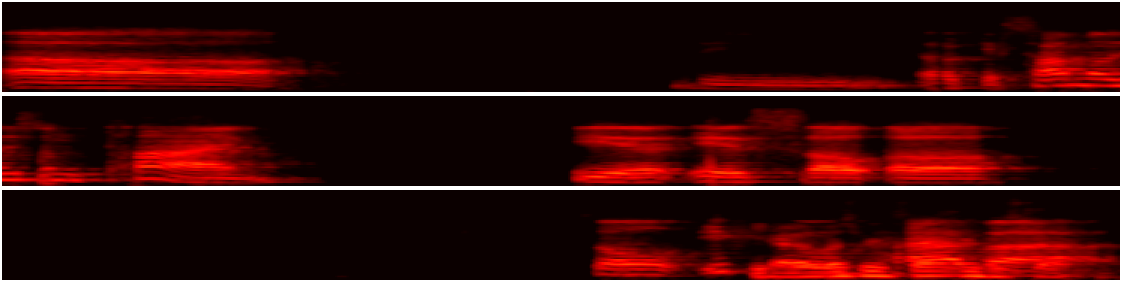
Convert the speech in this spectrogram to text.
uh, the okay thermalization time here is so uh so if yeah, you have a,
